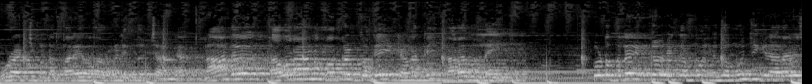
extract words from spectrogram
ஊராட்சி மன்ற தலைவர் அவர்கள் எந்திரிச்சாங்க நாங்கள் தவறான மக்கள் தொகை கணக்கை தரவில்லை. கூட்டத்தில் எங்கள் எங்கள் மூ- எங்க மூஞ்சிக்கு நேராவே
